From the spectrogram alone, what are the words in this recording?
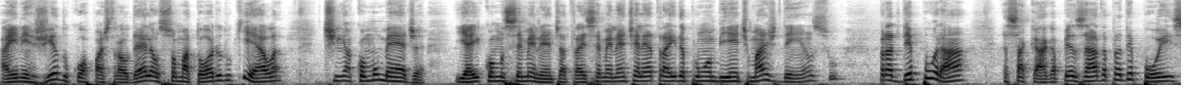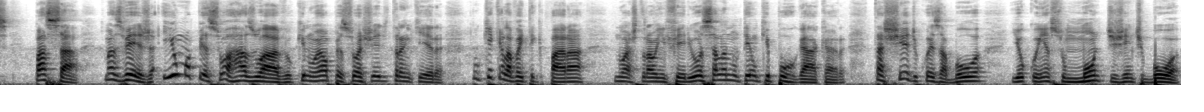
a energia do corpo astral dela é o somatório do que ela tinha como média. E aí, como semelhante atrai semelhante, ela é atraída para um ambiente mais denso para depurar essa carga pesada para depois passar. Mas veja, e uma pessoa razoável, que não é uma pessoa cheia de tranqueira, por que, que ela vai ter que parar no astral inferior se ela não tem o que purgar, cara? Tá cheia de coisa boa e eu conheço um monte de gente boa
